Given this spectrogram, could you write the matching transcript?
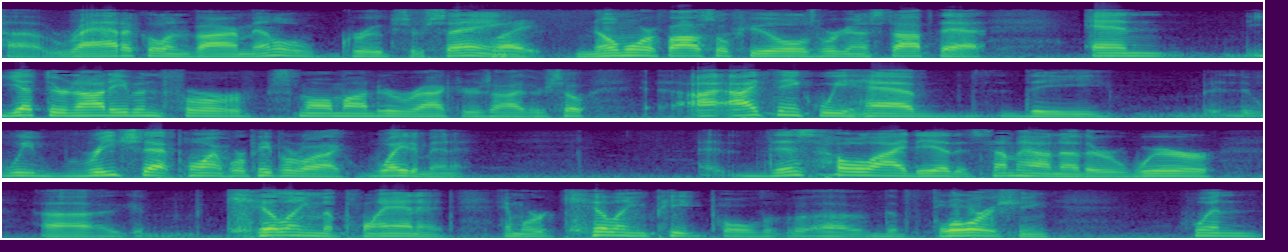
uh, radical environmental groups are saying right. no more fossil fuels. We're going to stop that, and yet they're not even for small modular reactors either. So I, I think we have the we've reached that point where people are like, wait a minute, this whole idea that somehow or another we're uh, killing the planet and we're killing people, uh, the flourishing, when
